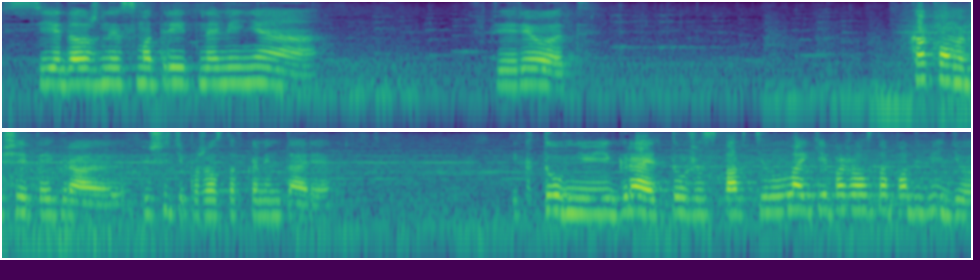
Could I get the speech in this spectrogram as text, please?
Все должны смотреть на меня. Вперед. Как вам вообще эта игра? Пишите, пожалуйста, в комментариях. И кто в нее играет, тоже ставьте лайки, пожалуйста, под видео.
